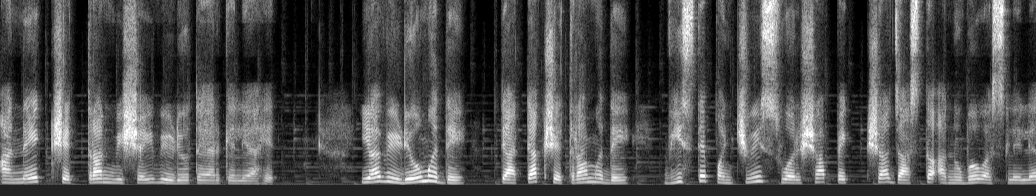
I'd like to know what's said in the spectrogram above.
अनेक क्षेत्रांविषयी व्हिडिओ तयार केले आहेत. या व्हिडिओमध्ये त्या त्या क्षेत्रामध्ये वीस ते पंचवीस वर्षापेक्षा जास्त अनुभव असलेल्या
